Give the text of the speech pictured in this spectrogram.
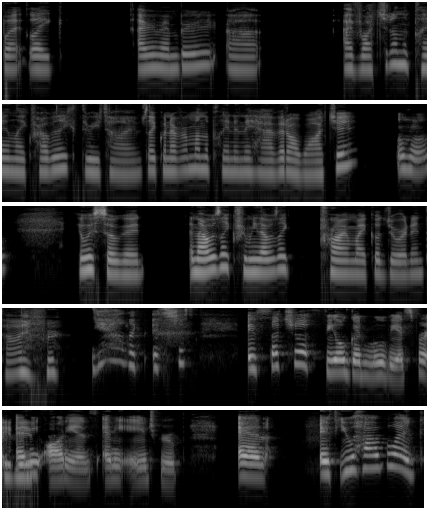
But like I remember uh I've watched it on the plane like probably like 3 times. Like whenever I'm on the plane and they have it, I'll watch it. Hmm It was so good. And that was like for me that was like prime Michael Jordan time. Yeah, like it's just it's such a feel good movie. It's for it is. any audience, any age group. And if you have like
